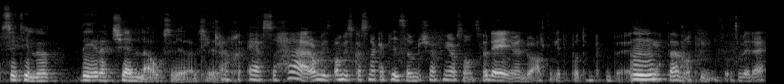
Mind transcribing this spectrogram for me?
se till att det är rätt källa och så vidare. Och så Det vidare. kanske är så här, om vi, om vi ska snacka PISA-undersökningar och sånt, för det är ju ändå alltid lite på Mm. tapeten och Timss och så vidare.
